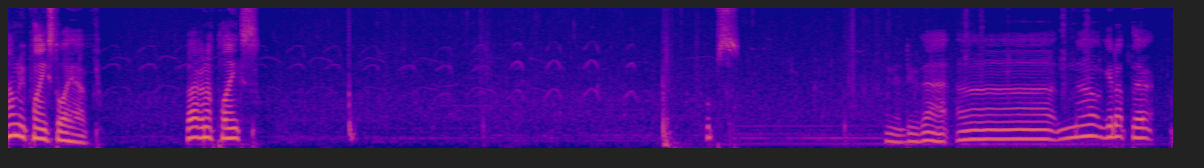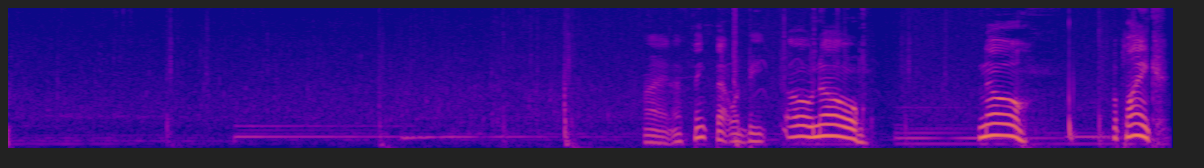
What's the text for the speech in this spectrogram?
How many planks do I have? Do I have enough planks? Oops. I'm gonna do that. Uh, no, get up there. Right, I think that would be... Oh, no! No! A plank!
